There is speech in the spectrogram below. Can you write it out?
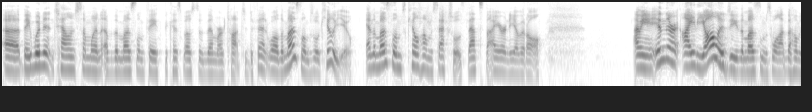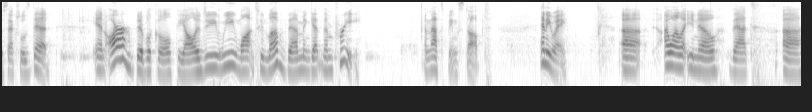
Uh, they wouldn't challenge someone of the Muslim faith because most of them are taught to defend. Well, the Muslims will kill you, and the Muslims kill homosexuals. That's the irony of it all. I mean, in their ideology, the Muslims want the homosexuals dead in our biblical theology, we want to love them and get them free. And that's being stopped. Anyway, uh, I want to let you know that uh,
